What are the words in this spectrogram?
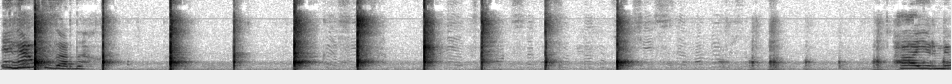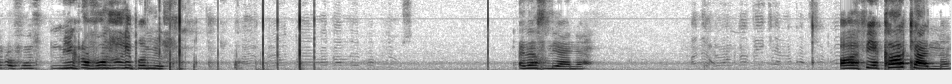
Ellerim kızardı. Hayır mikrofon mikrofonsuz yapamıyorsun. E nasıl yani? AFK kendine.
